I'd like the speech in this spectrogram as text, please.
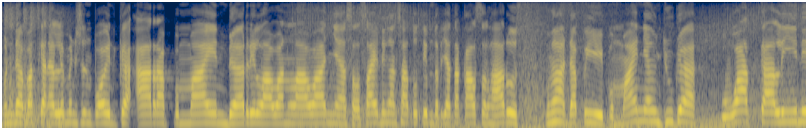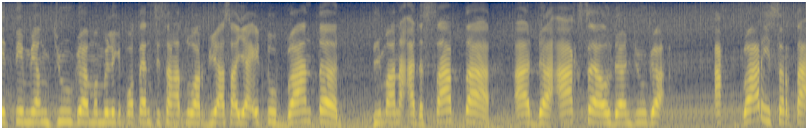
mendapatkan elimination point ke arah pemain dari lawan-lawannya. Selesai dengan satu tim ternyata Kalsel harus menghadapi pemain yang juga kuat kali ini. Tim yang juga memiliki potensi sangat luar biasa yaitu Banten. Di mana ada Sabta, ada Axel dan juga Akbari serta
